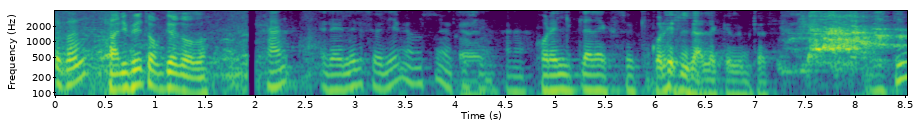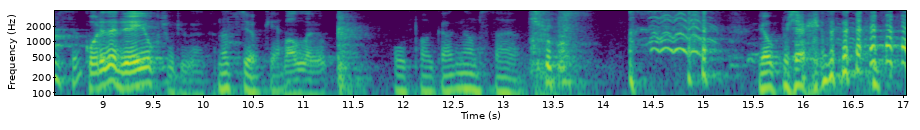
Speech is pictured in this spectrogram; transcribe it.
Efendim? Hanife Tokgözoğlu. Sen R'leri söyleyemiyor musun yoksa şey? Ha. Korelilikle alakası yok. Korelilerle alakalı biraz. Ciddi misin? Kore'de R yok çünkü zaten. Nasıl yok ya? Vallahi yok. Opa Gangnam Style. Yokmuş hakikaten.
